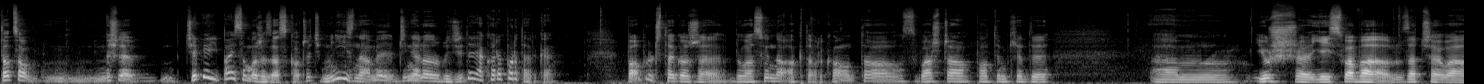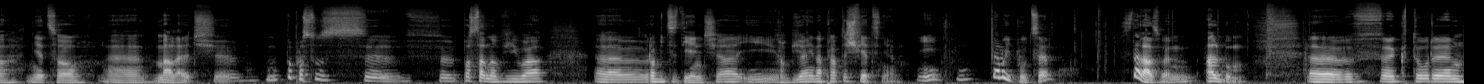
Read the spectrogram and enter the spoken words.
to, co myślę, ciebie i państwa może zaskoczyć, mniej znamy Ginę Lollobrigidę jako reporterkę. Bo oprócz tego, że była słynną aktorką, to zwłaszcza po tym, kiedy em, już jej sława zaczęła nieco e, maleć, e, po prostu z, postanowiła robić zdjęcia i robiła je naprawdę świetnie. I na mojej półce znalazłem album, e, w który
